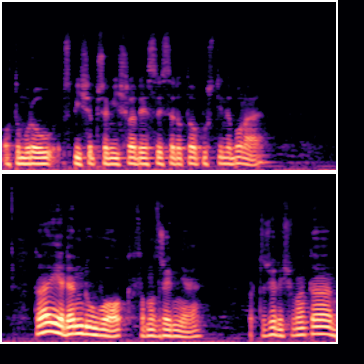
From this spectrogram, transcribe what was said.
o tom budou spíše přemýšlet, jestli se do toho pustí nebo ne? To je jeden důvod, samozřejmě, protože když máte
